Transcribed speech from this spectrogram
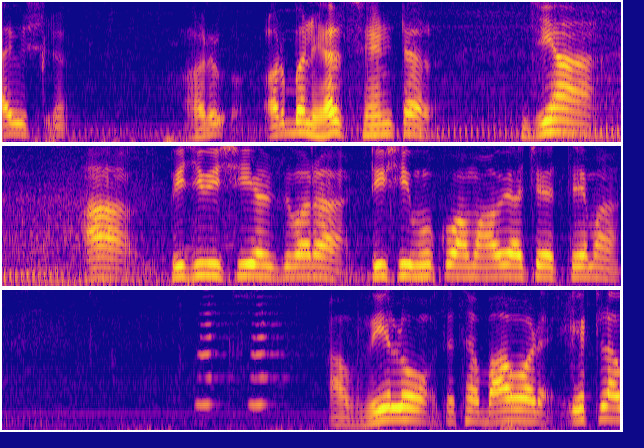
આયુષ અર્બન હેલ્થ સેન્ટર. જ્યાં આ પીજીવીસીએલ દ્વારા ટીસી મૂકવામાં આવ્યા છે. તેમાં આ વેલો તથા બાવળ એટલા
